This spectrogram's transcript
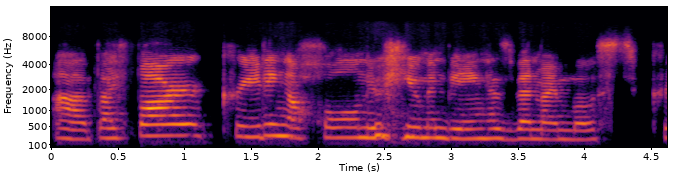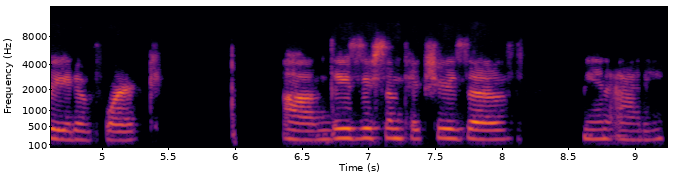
Uh, by far, creating a whole new human being has been my most creative work. Um, these are some pictures of me and Addie.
